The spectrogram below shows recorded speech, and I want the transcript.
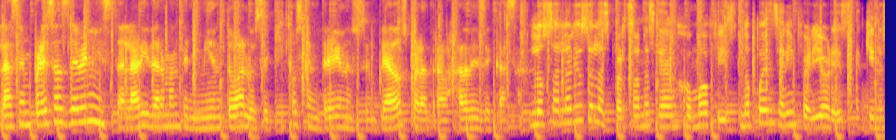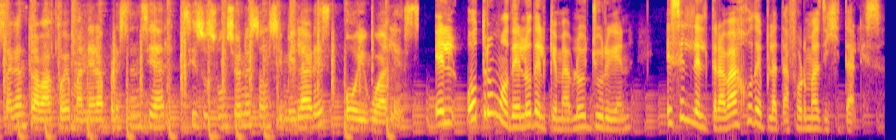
Las empresas deben instalar y dar mantenimiento a los equipos que entreguen a sus empleados para trabajar desde casa. Los salarios de las personas que hagan home office no pueden ser inferiores a quienes hagan trabajo de manera presencial si sus funciones son similares o iguales. El otro modelo del que me habló Jürgen es el del trabajo de plataformas digitales.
